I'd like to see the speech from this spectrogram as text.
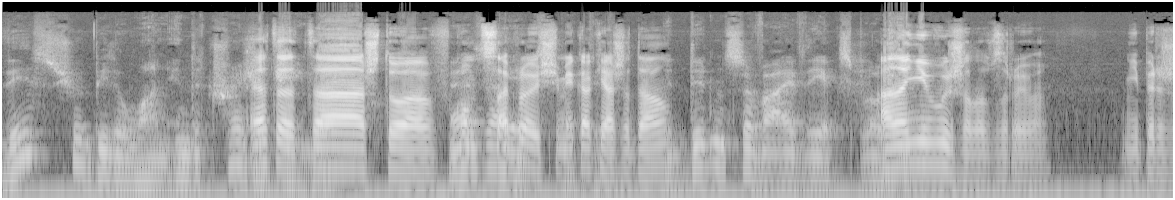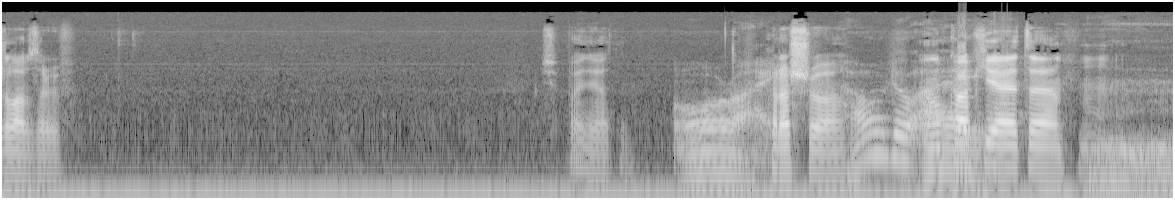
This should be the one in the treasure Это та, что в комнате с сокровищами, как я ожидал. Она не выжила взрыва. Не пережила взрыв. Все понятно. Хорошо. Ну как я это... м.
